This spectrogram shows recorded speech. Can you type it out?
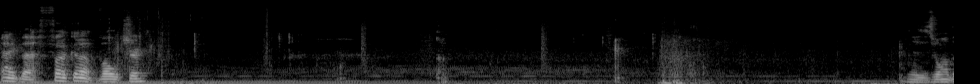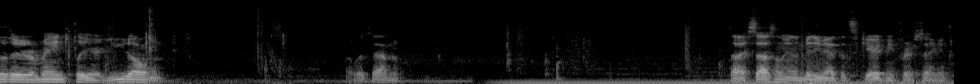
Back the fuck up, vulture. I just want that to remain clear. You don't. what's happening? Thought I saw something on the minimap that scared me for a second.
